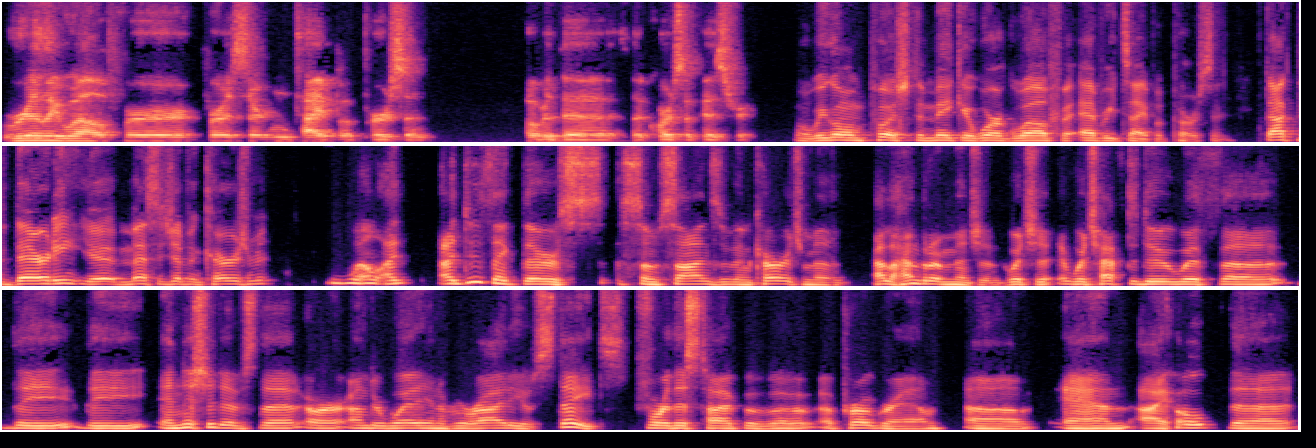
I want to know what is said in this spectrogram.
really well for for a certain type of person over the the course of history. Well, we're going to push to make it work well for every type of person. Dr. Darity, your message of encouragement? Well, I, I do think there's some signs of encouragement Alejandro mentioned, which which have to do with uh, the the initiatives that are underway in a variety of states for this type of a, a program, uh, and I hope that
